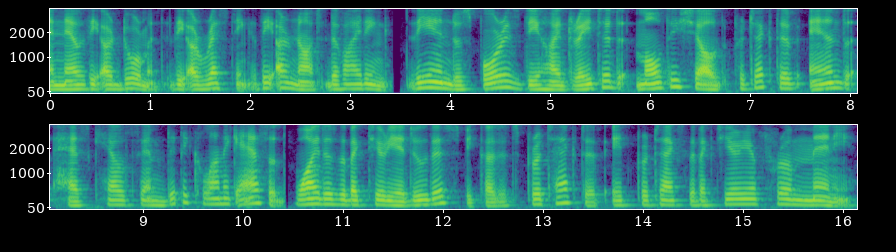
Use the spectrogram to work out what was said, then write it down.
And now they are dormant, they are resting, they are not dividing. The endospore is dehydrated, multi-shelled, protective, and has calcium dipicolinic acid. Why does the bacteria do this? Because it's protective. It protects the bacteria from many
